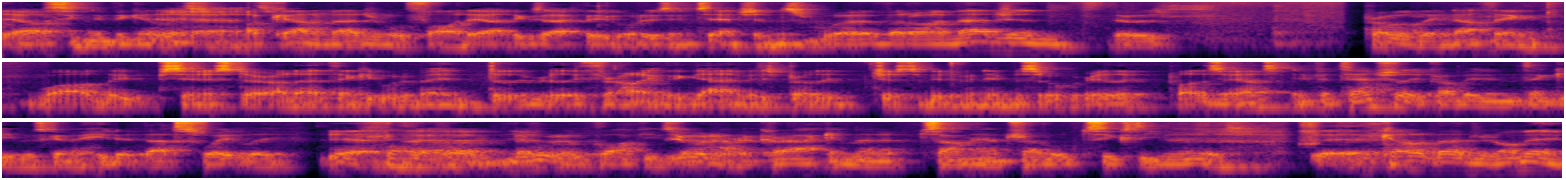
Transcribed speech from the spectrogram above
Yeah. significantly. Yeah. I can't imagine we'll find out exactly what his intentions were, but I imagine there was probably nothing wildly sinister. I don't think he would have been deliberately throwing the game. He's probably just a bit of an imbecile, really, by the sounds. He potentially probably didn't think he was going to hit it that sweetly. Yeah, It would have looked like he's going to would've- a crack and then it somehow travelled 60 metres. Yeah, can't imagine. I mean,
